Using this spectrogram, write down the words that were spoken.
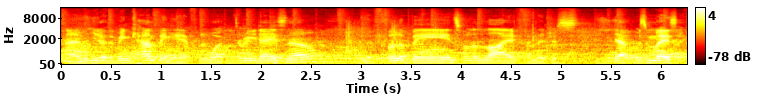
And, you know, they've been camping here for, what, three days now? And they're full of beans, full of life, and they're just, yeah, it was amazing.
